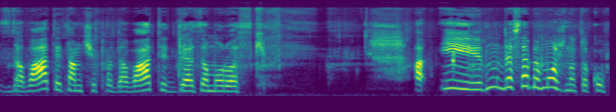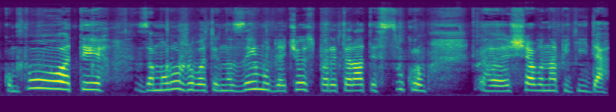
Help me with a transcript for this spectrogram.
здавати там чи продавати для заморозки. А, і ну, для себе можна таку в компоти, заморожувати на зиму, для чогось перетирати з цукром, е, ще вона підійде.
